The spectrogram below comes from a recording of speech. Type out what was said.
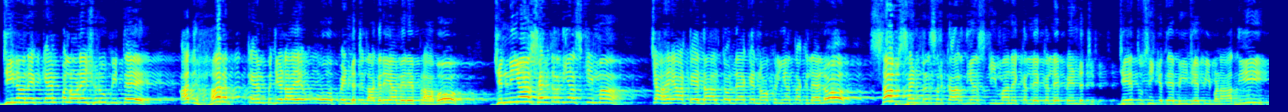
ਜਿਨ੍ਹਾਂ ਨੇ ਕੈਂਪ ਲਾਉਣੇ ਸ਼ੁਰੂ ਕੀਤੇ ਅੱਜ ਹਰ ਕੈਂਪ ਜਿਹੜਾ ਹੈ ਉਹ ਪਿੰਡ 'ਚ ਲੱਗ ਰਿਹਾ ਮੇਰੇ ਭਰਾਵੋ। ਜਿੰਨੀਆਂ ਸੈਂਟਰ ਦੀਆਂ ਸਕੀਮਾਂ, ਚਾਹੇ ਆਟੇ ਦਾਲ ਤੋਂ ਲੈ ਕੇ ਨੌਕਰੀਆਂ ਤੱਕ ਲੈ ਲਓ, ਸਭ ਸੈਂਟਰ ਸਰਕਾਰ ਦੀਆਂ ਸਕੀਮਾਂ ਨੇ ਕੱਲੇ-ਕੱਲੇ ਪਿੰਡ 'ਚ। ਜੇ ਤੁਸੀਂ ਕਿਤੇ ਬੀਜੇਪੀ ਬਣਾਤੀ,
